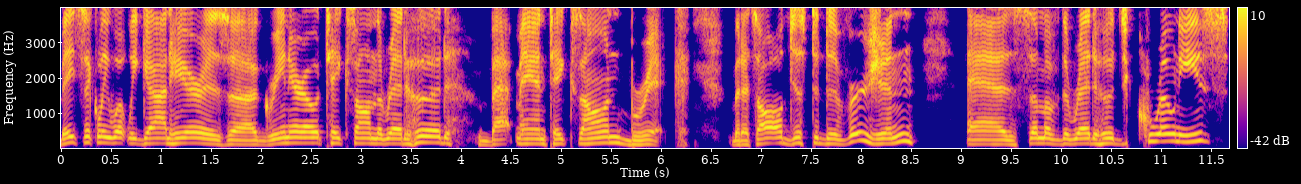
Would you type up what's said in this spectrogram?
Basically, what we got here is uh, Green Arrow takes on the Red Hood, Batman takes on Brick. But it's all just a diversion as some of the Red Hood's cronies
